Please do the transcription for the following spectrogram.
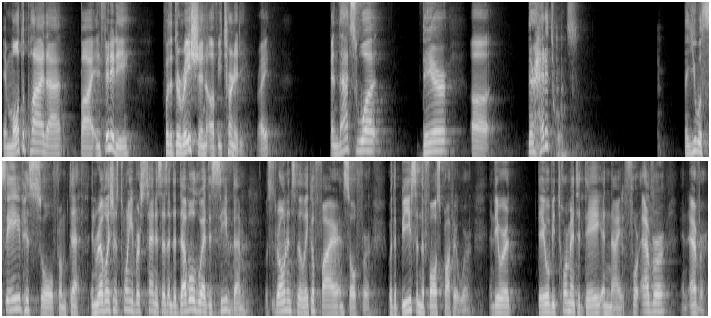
and multiply that by infinity for the duration of eternity, right? And that's what they're, uh, they're headed towards. That you will save his soul from death. In Revelations 20, verse 10, it says, And the devil who had deceived them was thrown into the lake of fire and sulfur where the beast and the false prophet were. And they, were, they will be tormented day and night forever and ever.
